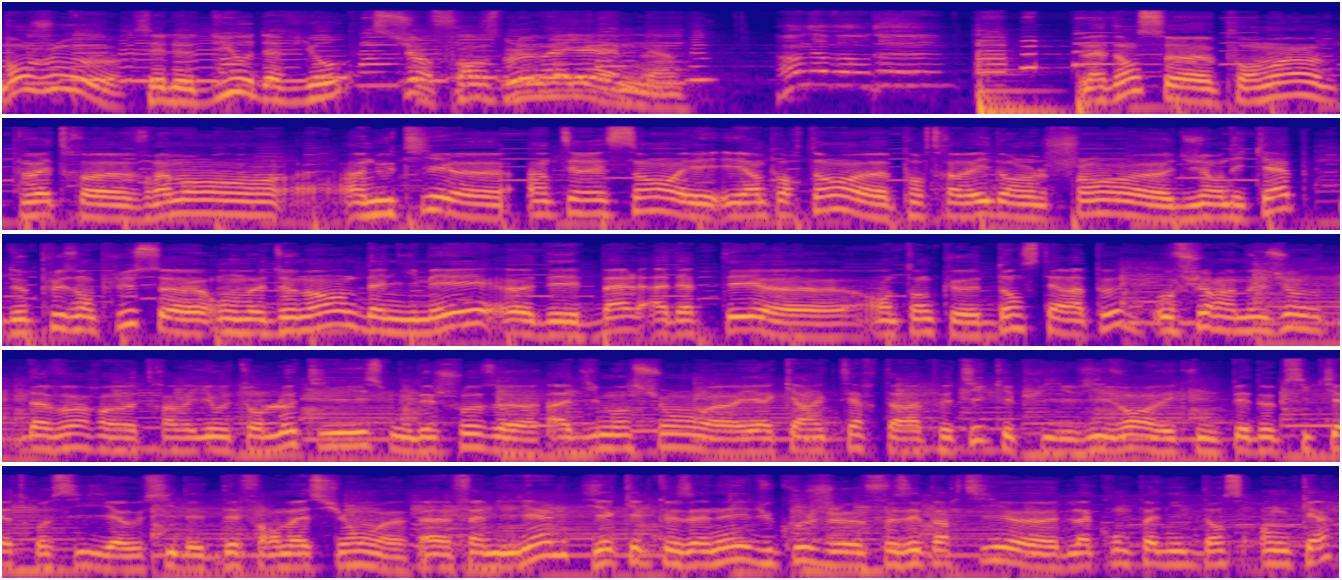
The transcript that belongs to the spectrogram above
Bonjour, c'est le duo d'Avio sur France Bleu Mayenne. La danse, euh, pour moi, peut être euh, vraiment un outil euh, intéressant et important pour travailler dans le champ du handicap. De plus en plus, on me demande d'animer des balles adaptées en tant que danse thérapeute. Au fur et à mesure d'avoir travaillé autour de l'autisme ou des choses à dimension et à caractère thérapeutique, et puis vivant avec une pédopsychiatre aussi, il y a aussi des déformations familiales. Il y a quelques années, du coup, je faisais partie de la compagnie de danse Anka.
